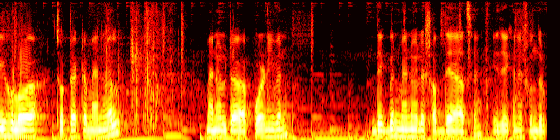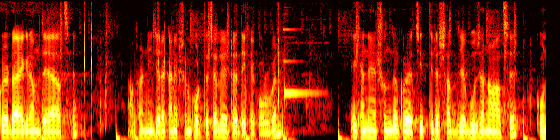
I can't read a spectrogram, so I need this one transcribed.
এই হলো ছোট্ট একটা ম্যানুয়াল ম্যানুয়ালটা পড়ে নেবেন। দেখবেন ম্যানুয়ালে সব দেয়া আছে। এই যে এখানে সুন্দর করে ডায়াগ্রাম দেয়া আছে। আপনারা নিজেরা কানেকশন করতে চাইলে এটা দেখে করবেন। এখানে সুন্দর করে চিত্রের সাহায্যে বোঝানো আছে কোন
